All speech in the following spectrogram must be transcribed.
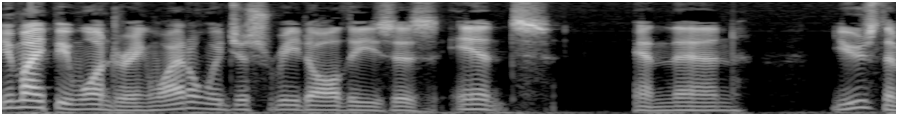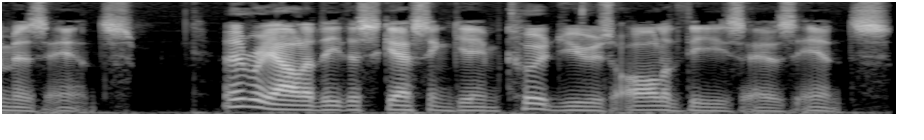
You might be wondering, why don't we just read all these as ints and then use them as ints? In reality, this guessing game could use all of these as ints.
